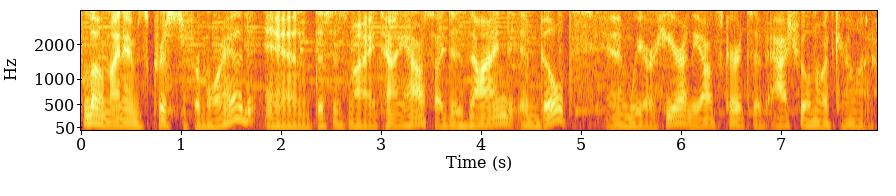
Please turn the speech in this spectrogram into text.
Hello, my name is Christopher Morehead, and this is my tiny house I designed and built, and we are here on the outskirts of Asheville, North Carolina.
